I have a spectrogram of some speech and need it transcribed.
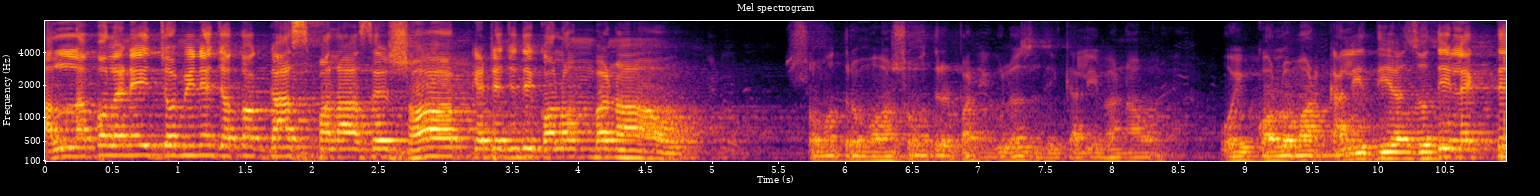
আল্লাহ বলেন এই জমিনে যত গাছপালা আছে সব কেটে যদি কলম বানাও সমুদ্র মহাসমুদ্রের পানিগুলো যদি কালি বানাও ওই কলমার কালি দিয়া যদি লিখতে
